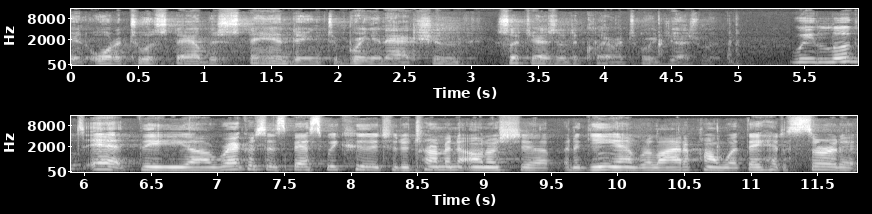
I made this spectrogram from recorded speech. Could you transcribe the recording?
in order to establish standing to bring an action such as a declaratory judgment? We looked at the uh, records as best we could to determine the ownership, and again, relied upon what they had asserted.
